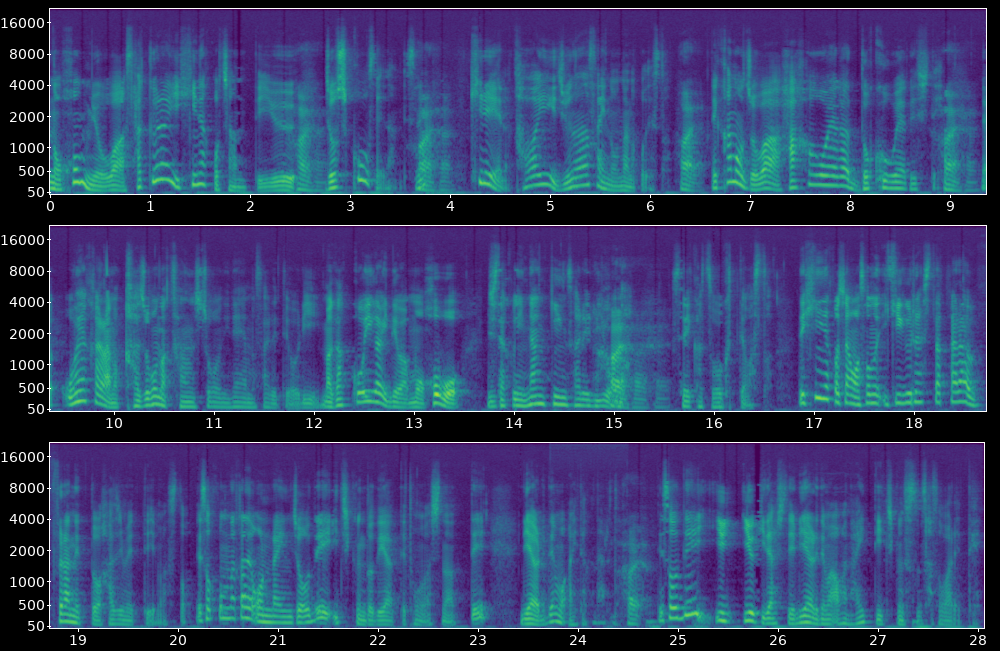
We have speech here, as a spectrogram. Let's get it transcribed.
の本名は桜井日奈子ちゃんっていう女子高生なんですね、はいはい綺麗な可愛い17歳の女の子ですとはいで彼女は母親が毒親でして、はいはいで親からの過剰な干渉に悩まされており、まあ、学校以外ではもうほぼ自宅に軟禁されるような生活を送ってますと。で、ひなこちゃんはその生き暮らしだからプラネットを始めていますと。で、そこの中でオンライン上でいちくんと出会って友達となって、リアルでも会いたくなると。はいで、それでゆ勇気出してリアルでも会わないっていちくん誘われて。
